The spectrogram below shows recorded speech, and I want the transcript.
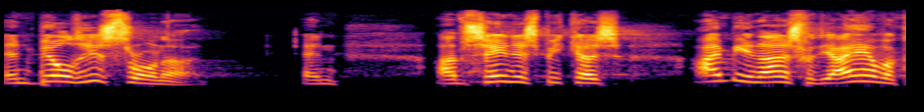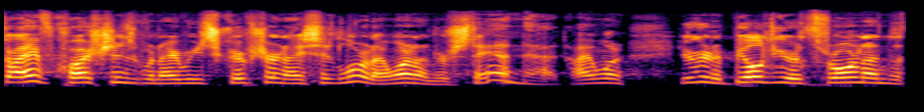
and build his throne on. And I'm saying this because I'm being honest with you. I have, a, I have questions when I read Scripture, and I say, Lord, I want to understand that. I want you're going to build your throne on the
